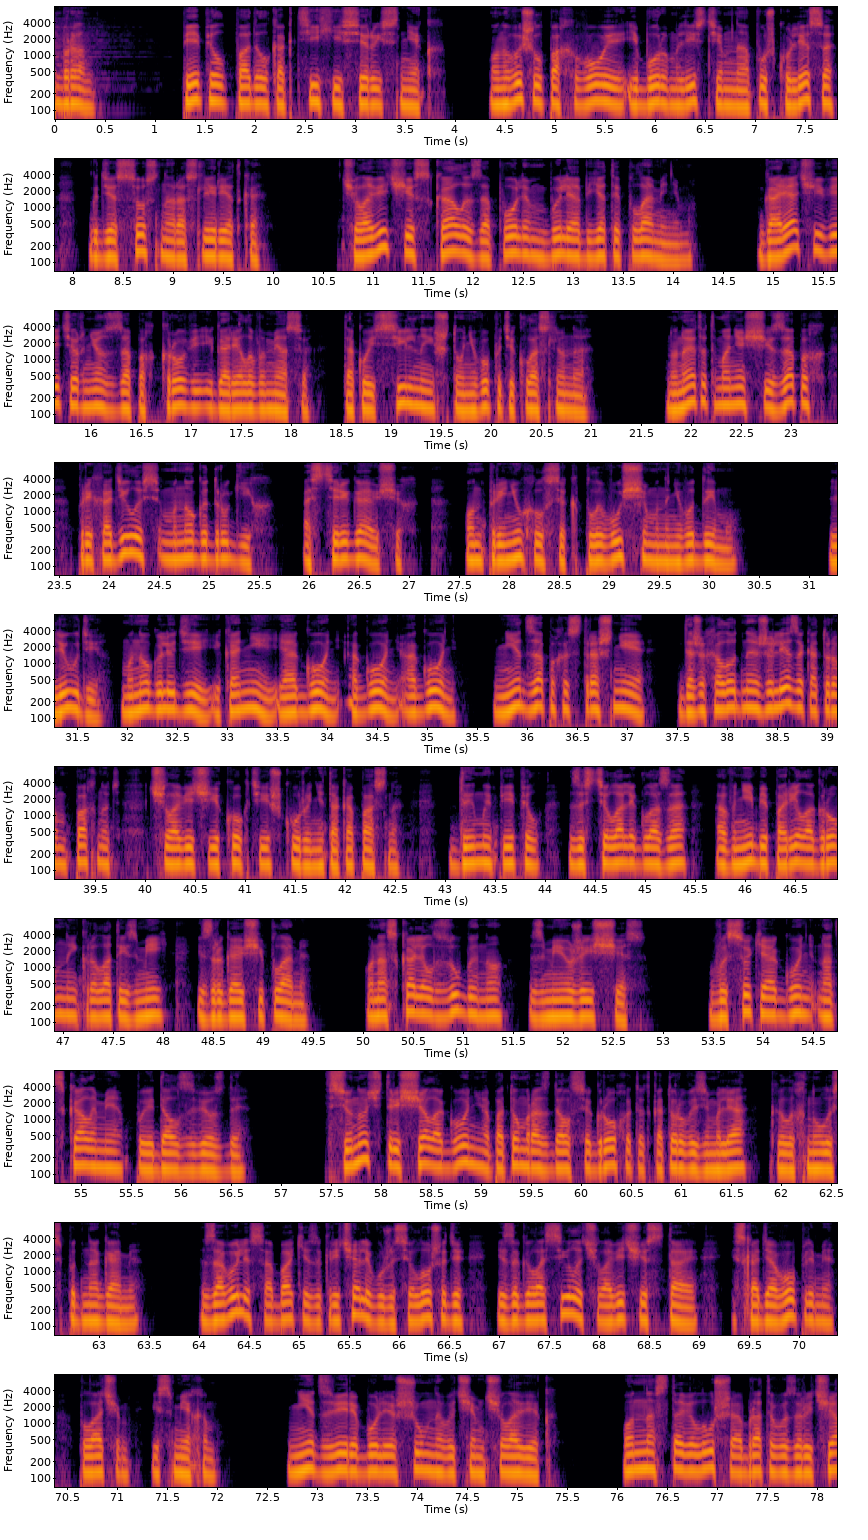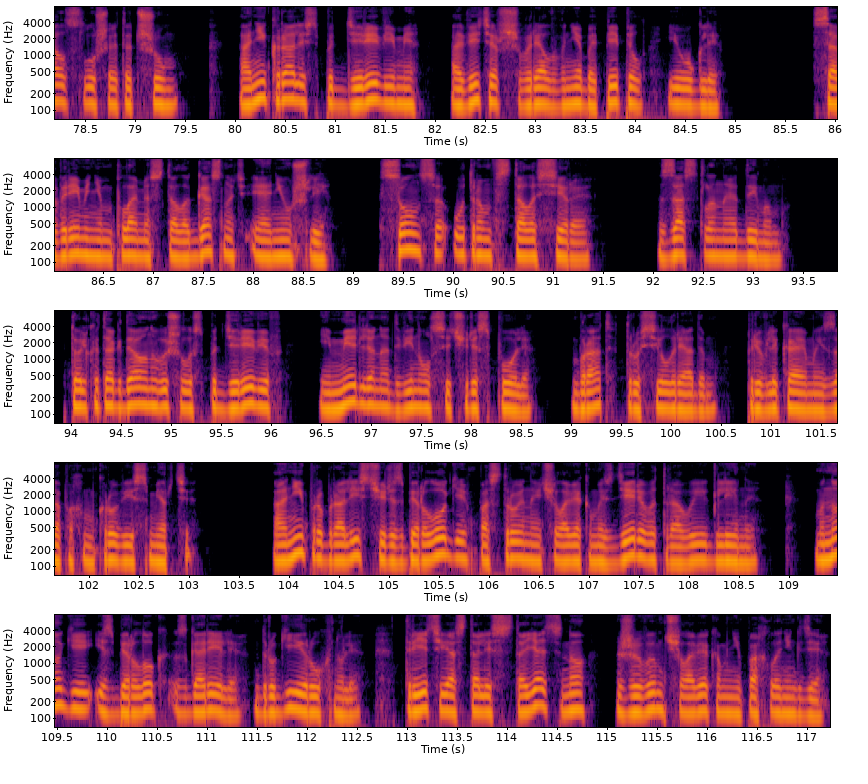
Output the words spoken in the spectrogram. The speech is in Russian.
Бран. Пепел падал, как тихий серый снег. Он вышел по хвое и бурым листьям на опушку леса, где сосны росли редко. Человечьи скалы за полем были объяты пламенем. Горячий ветер нес запах крови и горелого мяса, такой сильный, что у него потекла слюна. Но на этот манящий запах приходилось много других, остерегающих. Он принюхался к плывущему на него дыму. Люди, много людей, и коней, и огонь, огонь, огонь. Нет запаха страшнее. Даже холодное железо, которым пахнут человечьи когти и шкуры, не так опасно. Дым и пепел застилали глаза, а в небе парил огромный крылатый змей, изрыгающий пламя. Он оскалил зубы, но змей уже исчез. Высокий огонь над скалами поедал звезды. Всю ночь трещал огонь, а потом раздался грохот, от которого земля колыхнулась под ногами. Завыли собаки, закричали в ужасе лошади, и заголосила человечья стая, исходя воплями, плачем и смехом. Нет зверя более шумного, чем человек. Он наставил уши, а брат его зарычал, слушая этот шум. Они крались под деревьями, а ветер швырял в небо пепел и угли. Со временем пламя стало гаснуть, и они ушли. Солнце утром встало серое, застланное дымом. Только тогда он вышел из-под деревьев и медленно двинулся через поле. Брат трусил рядом, привлекаемый запахом крови и смерти. Они пробрались через берлоги, построенные человеком из дерева, травы и глины. Многие из берлог сгорели, другие рухнули, третьи остались стоять, но живым человеком не пахло нигде.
